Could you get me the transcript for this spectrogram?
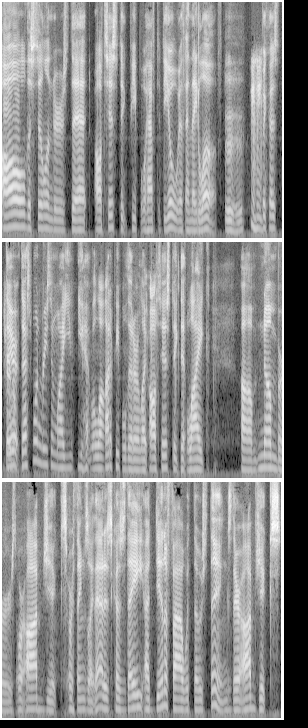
all the cylinders that autistic people have to deal with and they love Mm-hmm. because True. there that's one reason why you, you have a lot of people that are like autistic that like um, numbers or objects or things like that is because they identify with those things they're objects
